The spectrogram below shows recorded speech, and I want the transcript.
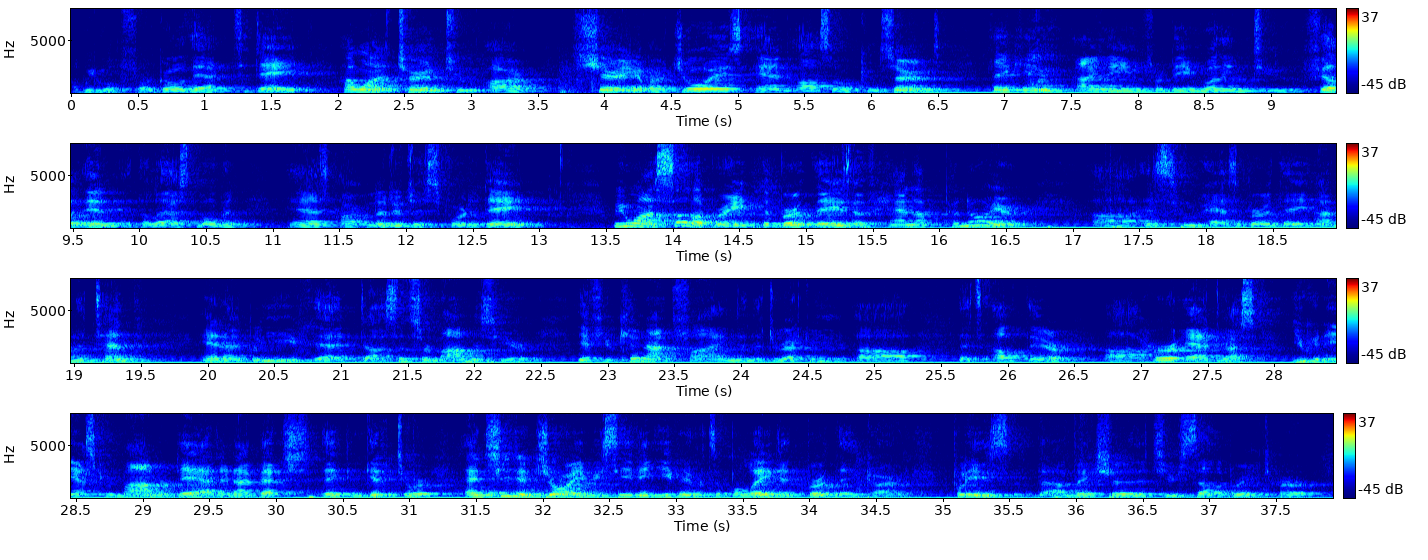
we will forego that today. I want to turn to our sharing of our joys and also concerns, thanking Eileen for being willing to fill in at the last moment as our liturgist for today. We want to celebrate the birthdays of Hannah Penoyer, uh, is who has a birthday on the 10th. And I believe that uh, since her mom is here, if you cannot find in the directory uh, that's out there uh, her address, you can ask her mom or dad, and I bet they can get it to her. And she'd enjoy receiving, even if it's a belated birthday card. Please uh, make sure that you celebrate her.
